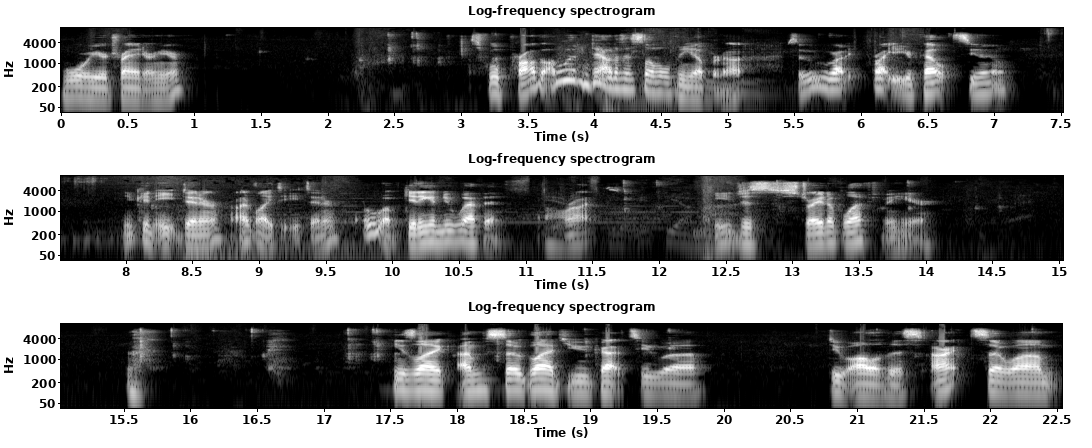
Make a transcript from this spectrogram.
warrior trainer here. So we'll probably, I wouldn't doubt if this leveled me up or not. So we brought, you your pelts, you know. You can eat dinner. I'd like to eat dinner. Oh, I'm getting a new weapon. Alright. He just straight up left me here. He's like, I'm so glad you got to uh, do all of this. Alright, so um,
